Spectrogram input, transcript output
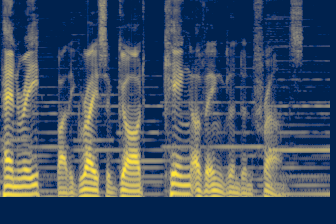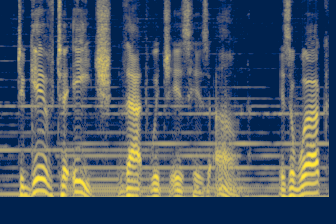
Henry, by the grace of God, King of England and France. To give to each that which is his own is a work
